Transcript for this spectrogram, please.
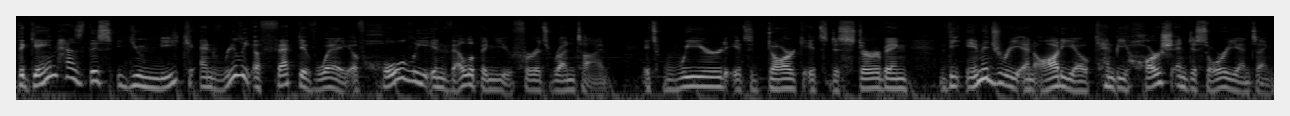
The game has this unique and really effective way of wholly enveloping you for its runtime. It's weird, it's dark, it's disturbing. The imagery and audio can be harsh and disorienting.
